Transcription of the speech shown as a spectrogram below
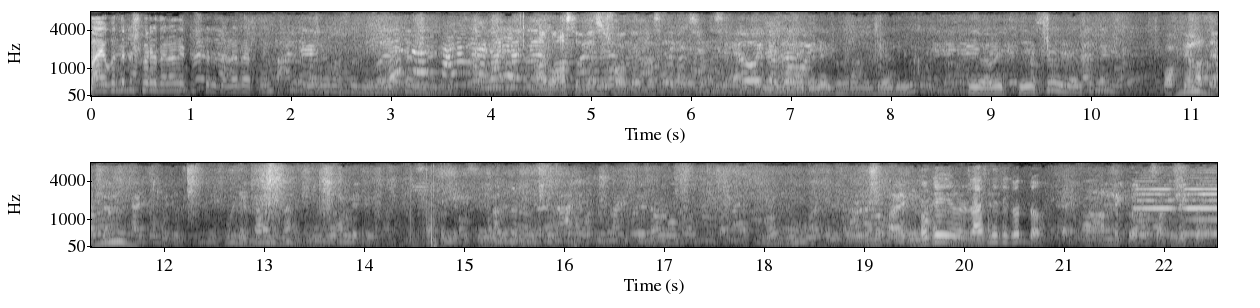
ভাই ওখান থেকে সরে দাঁড়ান একটু সরে দাঁড়ান আরও আসতে বুঝেছি সব এইভাবে ককটেল আছে একটা ওকে রাজনীতি করতো? আমলিক করে ছাত্রলীগ করে।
